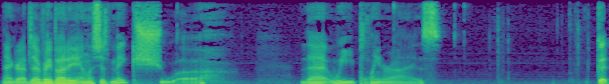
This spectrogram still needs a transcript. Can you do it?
That grabs everybody, and let's just make sure that we planarize. Good.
